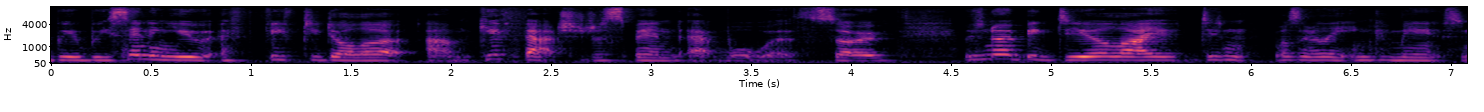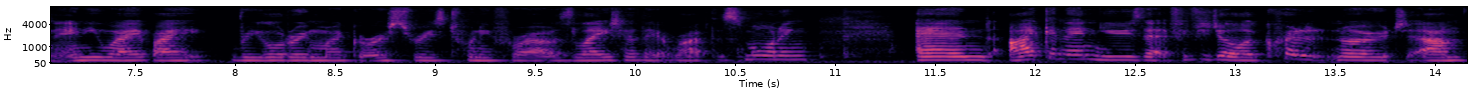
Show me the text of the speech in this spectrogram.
we'll be sending you a $50 um, gift voucher to spend at Woolworths. So it was no big deal. I didn't wasn't really inconvenienced in any way by reordering my groceries 24 hours later. They arrived this morning. And I can then use that $50 credit note um,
